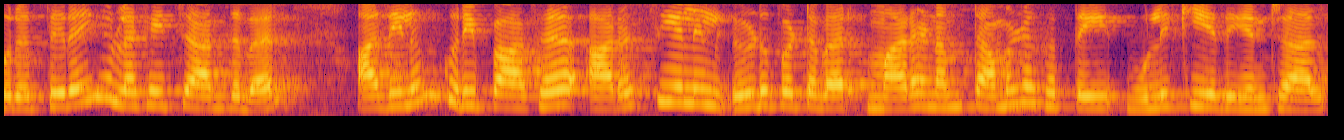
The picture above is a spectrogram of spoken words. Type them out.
ஒரு திரையுலகை சார்ந்தவர். அதிலும் குறிப்பாக அரசியலில் ஈடுபட்டவர் மரணம் தமிழகத்தை உலுக்கியது என்றால்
